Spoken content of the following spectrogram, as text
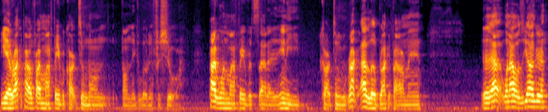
yeah, Rocket Power is probably my favorite cartoon on on Nickelodeon for sure. Probably one of my favorites out of any cartoon. Rock, I love Rocket Power, man. Uh, when I was younger,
